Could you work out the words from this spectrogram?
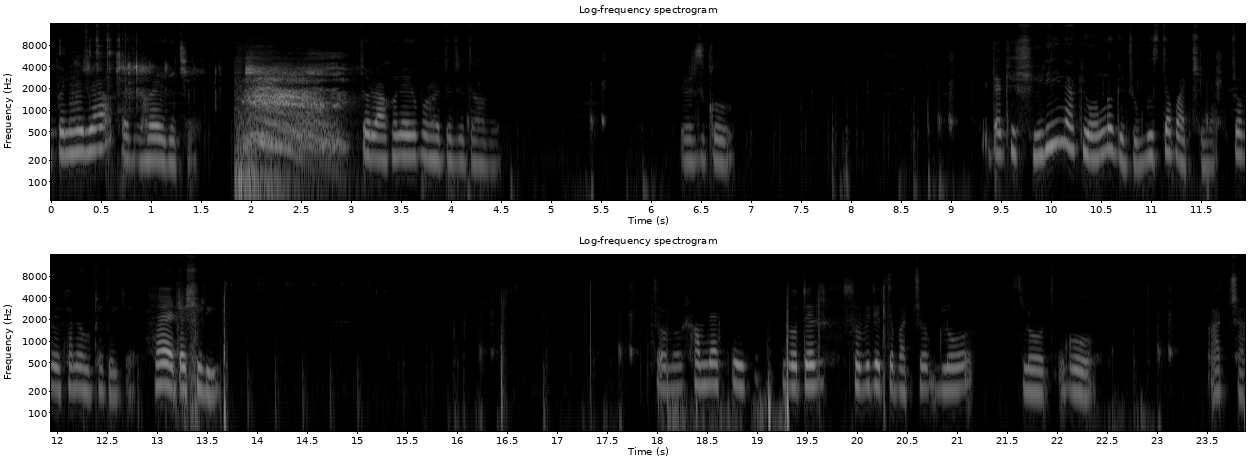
ওপেন হয়ে যা হয়ে গেছে। চলো, এখন এর উপর হয়তো যেতে হবে। গো এটা কি সিঁড়ি নাকি অন্য কিছু? বুঝতে পারছি না। চলো, এখানে উঠে দেখি। হ্যাঁ এটা সিঁড়ি। চলো, সামনে একটি স্লোতের ছবি দেখতে পাচ্ছ। গ্লো স্লোথ গো আচ্ছা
